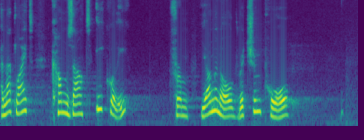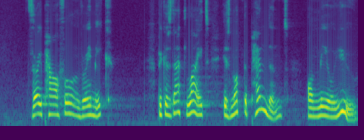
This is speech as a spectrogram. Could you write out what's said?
And that light comes out equally from young and old, rich and poor, very powerful and very meek, because that light is not dependent on me or you.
